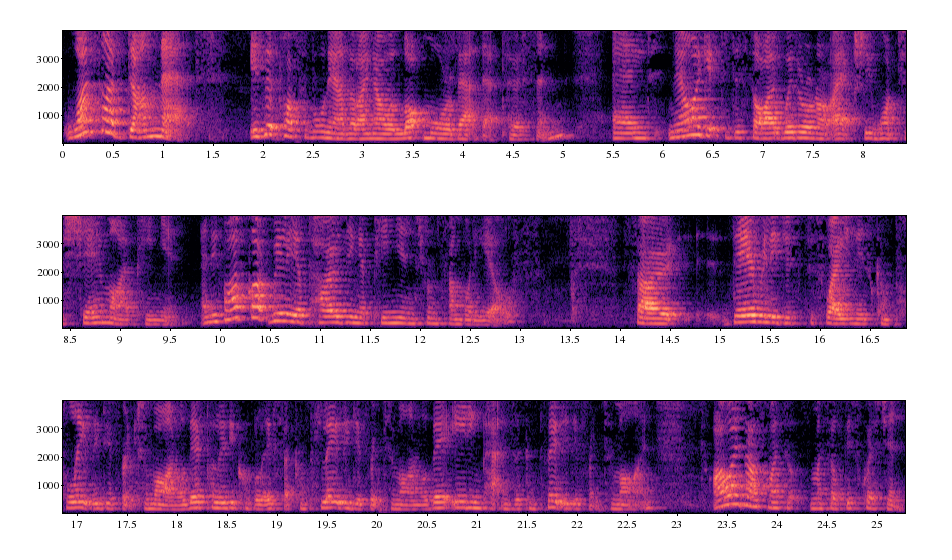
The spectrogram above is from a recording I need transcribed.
Once I've done that, is it possible now that I know a lot more about that person? And now I get to decide whether or not I actually want to share my opinion. And if I've got really opposing opinions from somebody else, so their religious persuasion is completely different to mine, or their political beliefs are completely different to mine, or their eating patterns are completely different to mine, I always ask myself this question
